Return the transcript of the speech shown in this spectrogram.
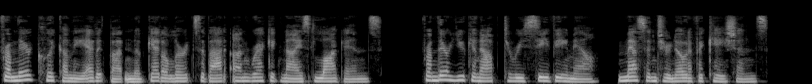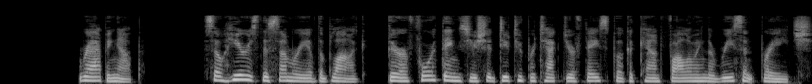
From there click on the Edit button of Get Alerts about unrecognized logins. From there you can opt to receive email, messenger notifications, Wrapping up. So here is the summary of the blog. There are four things you should do to protect your Facebook account following the recent breach.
